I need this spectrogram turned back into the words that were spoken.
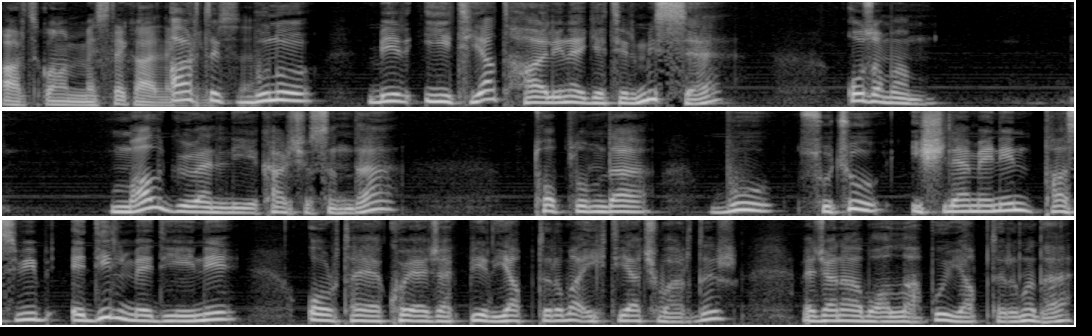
artık onun meslek haline Artık gelmişse. bunu bir itiyat haline getirmişse o zaman mal güvenliği karşısında toplumda bu suçu işlemenin tasvip edilmediğini ortaya koyacak bir yaptırıma ihtiyaç vardır ve Cenab-ı Allah bu yaptırımı da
